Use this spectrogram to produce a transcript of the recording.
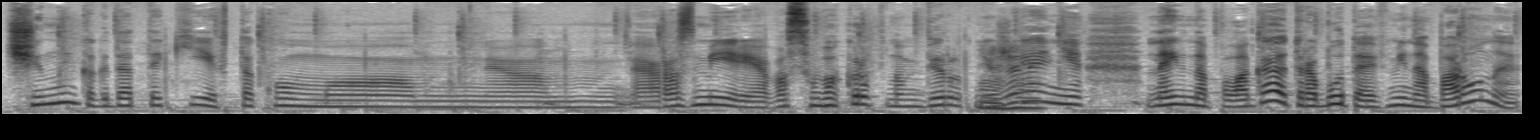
чины, когда такие в таком э, размере, в особо крупном берут, неужели угу. они наивно полагают, работая в Минобороны,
